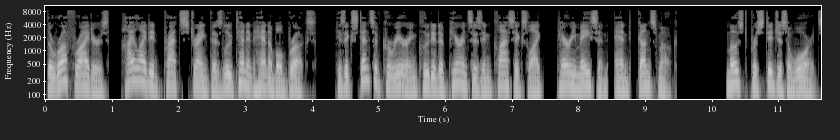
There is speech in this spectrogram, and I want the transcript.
The Rough Riders, highlighted Pratt's strength as Lieutenant Hannibal Brooks, his extensive career included appearances in classics like, Perry Mason, and, Gunsmoke. Most prestigious awards.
